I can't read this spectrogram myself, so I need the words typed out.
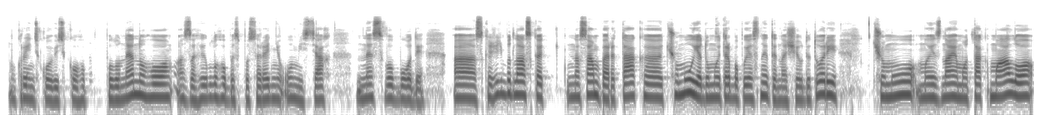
українського військового полоненого загиблого безпосередньо у місцях несвободи. Скажіть, будь ласка, насамперед, так чому я думаю, треба пояснити нашій аудиторії, чому ми знаємо так мало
